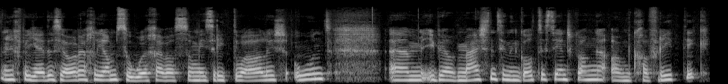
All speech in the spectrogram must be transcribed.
Ich bin jedes Jahr ein bisschen am Suchen, was so mein Ritual ist. Und ähm, ich bin aber meistens in den Gottesdienst gegangen am Karfreitag,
